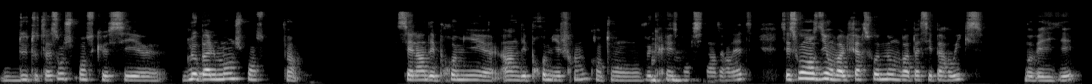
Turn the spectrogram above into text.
de toute façon, je pense que c'est globalement, je pense, enfin, c'est l'un des premiers, euh, un des premiers freins quand on veut créer son Mhm. site internet. C'est soit on se dit on va le faire soi-même, on va passer par Wix, mauvaise idée,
